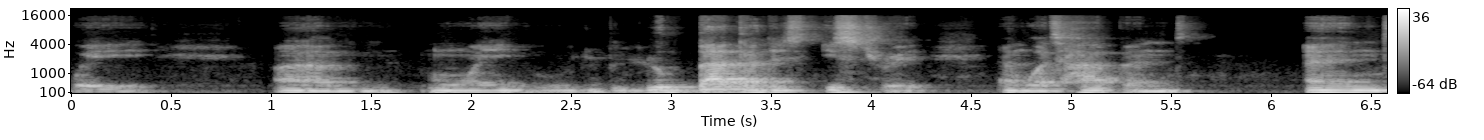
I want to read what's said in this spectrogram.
way. Um, when we look back at this history and what happened, and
